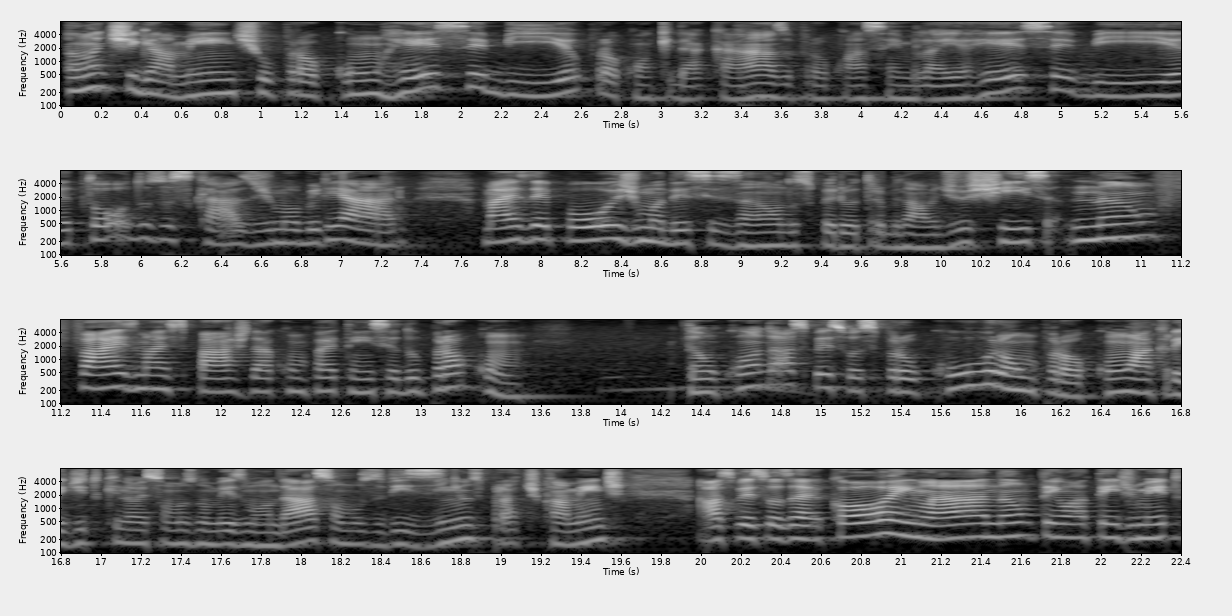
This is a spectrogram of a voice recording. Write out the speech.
Antigamente, o PROCON recebia, o PROCON aqui da casa, o PROCON Assembleia, recebia todos os casos de imobiliário. Mas depois de uma decisão do Superior Tribunal de Justiça, não faz mais parte da competência do PROCON. Então, quando as pessoas procuram o PROCON, acredito que nós somos no mesmo andar, somos vizinhos praticamente, as pessoas recorrem lá, não têm um atendimento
